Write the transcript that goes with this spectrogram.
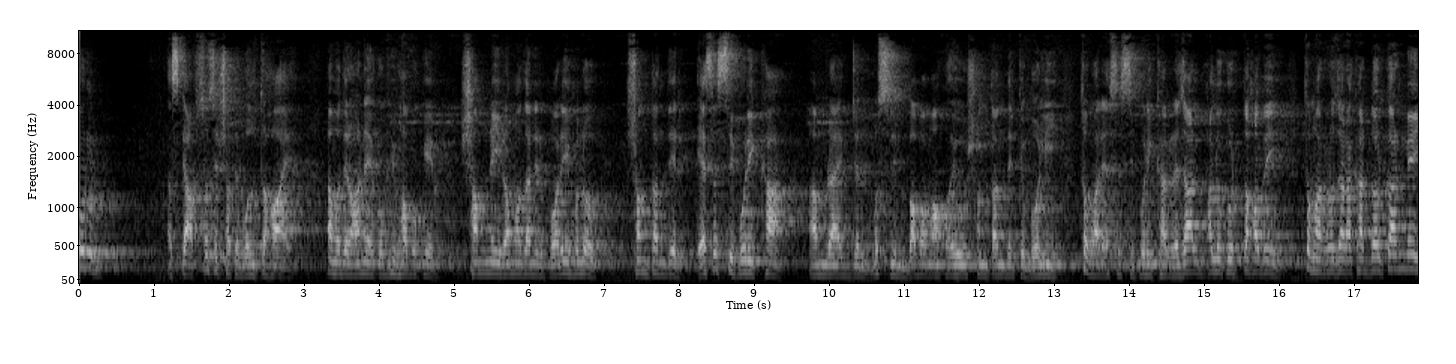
করুন, আজকে আফসোসের সাথে বলতে হয়, আমাদের অনেক অভিভাবকের সামনেই রমাদানের পরেই হলো সন্তানদের এসএসসি পরীক্ষা। আমরা একজন মুসলিম বাবা মা হয়েও সন্তানদেরকে বলি, তোমার এসএসসি পরীক্ষার রেজাল্ট ভালো করতে হবে, তোমার রোজা রাখার দরকার নেই,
